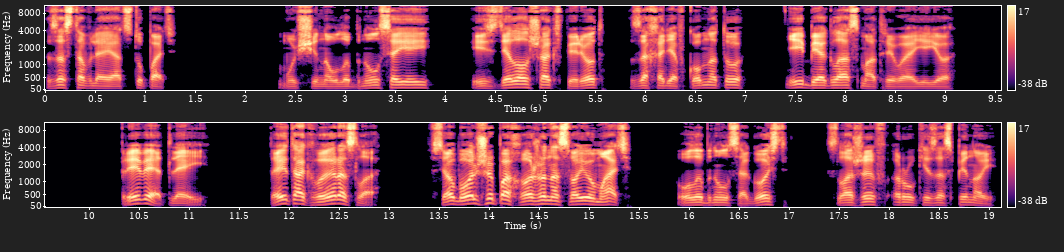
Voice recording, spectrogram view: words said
заставляя отступать. Мужчина улыбнулся ей и сделал шаг вперед, заходя в комнату и бегло осматривая ее. «Привет, Лей. Ты так выросла. Все больше похожа на свою мать», — улыбнулся гость, сложив руки за спиной.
